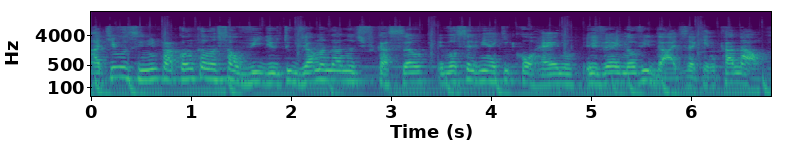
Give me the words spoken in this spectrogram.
ative o sininho para quando eu lançar o vídeo, o YouTube já mandar a notificação e você vir aqui correndo e ver as novidades aqui no canal.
